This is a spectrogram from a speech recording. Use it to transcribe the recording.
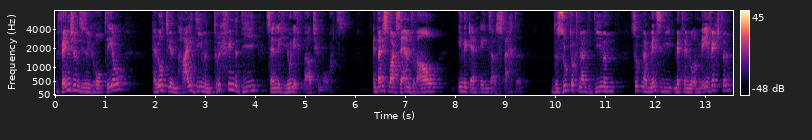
vengeance is een groot deel. Hij wil die een high demon terugvinden die zijn legioen heeft uitgemoord. En dat is waar zijn verhaal in de campaign zou starten. De zoektocht naar die demon, zoek naar mensen die met hem willen meevechten,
